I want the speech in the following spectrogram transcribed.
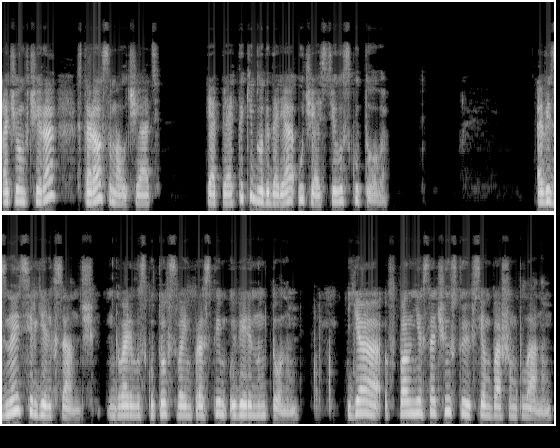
о чем вчера старался молчать, и опять-таки благодаря участию Лоскутова. — А ведь знаете, Сергей Александрович, — говорил Лоскутов своим простым, уверенным тоном, я вполне сочувствую всем вашим планам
